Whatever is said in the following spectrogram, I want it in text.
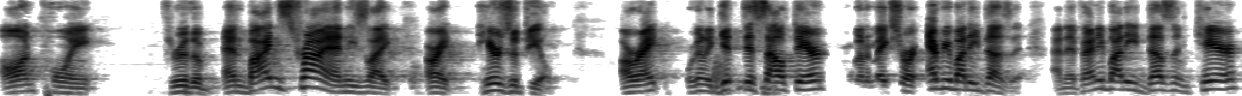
on point through the. And Biden's trying. He's like, all right, here's the deal. All right, we're gonna get this out there. We're gonna make sure everybody does it. And if anybody doesn't care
